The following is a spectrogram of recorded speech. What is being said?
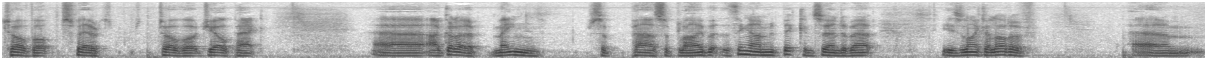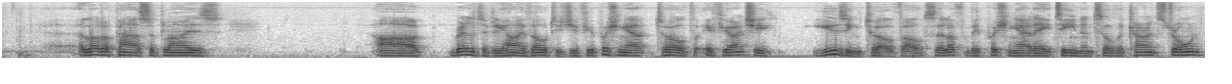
12 volt spare 12 volt gel pack. Uh, I've got a main power supply, but the thing I'm a bit concerned about is like a lot of um, a lot of power supplies are relatively high voltage. If you're pushing out 12, if you're actually using 12 volts, they'll often be pushing out 18 until the current's drawn.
